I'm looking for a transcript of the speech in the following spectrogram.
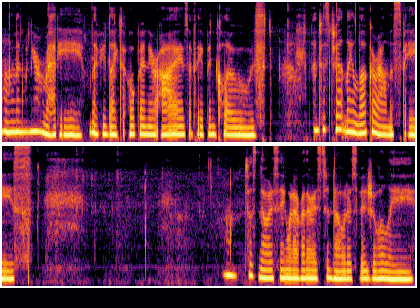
And then when you're ready, if you'd like to open your eyes if they've been closed, and just gently look around the space. Mm, just noticing whatever there is to notice visually.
